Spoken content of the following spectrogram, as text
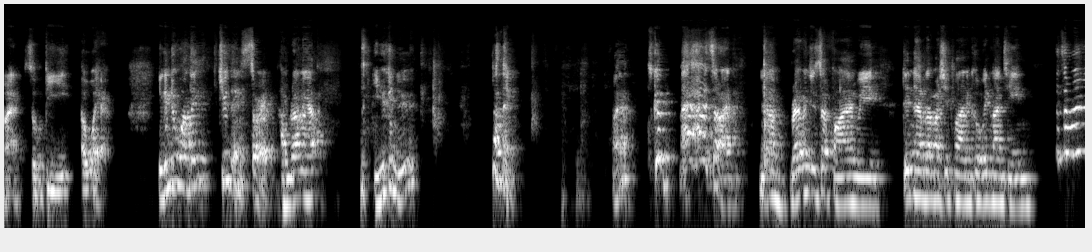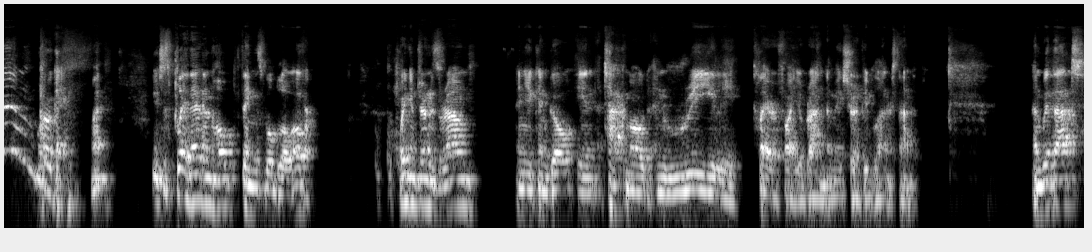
Right? So be aware. You can do one thing, two things. Sorry, I'm rounding up. You can do Nothing. Right? It's good. Ah, it's all right. You know, revenues are fine. We didn't have that much decline in COVID 19. It's all right. We're okay. Right? You just play that and hope things will blow over. Or you can turn this around and you can go in attack mode and really clarify your brand and make sure people understand it. And with that,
